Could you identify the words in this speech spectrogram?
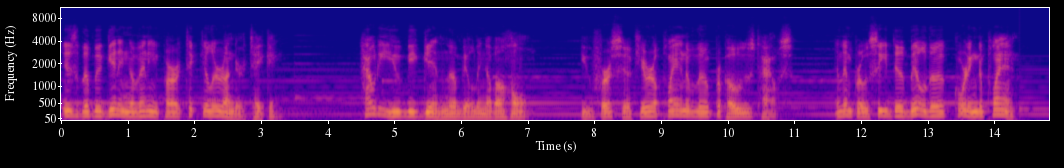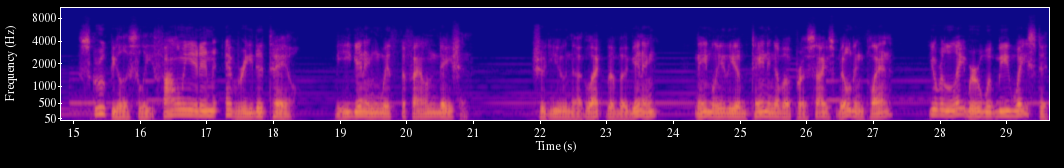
is the beginning of any particular undertaking. How do you begin the building of a home? You first secure a plan of the proposed house, and then proceed to build according to plan, scrupulously following it in every detail, beginning with the foundation. Should you neglect the beginning, namely the obtaining of a precise building plan, your labor would be wasted,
